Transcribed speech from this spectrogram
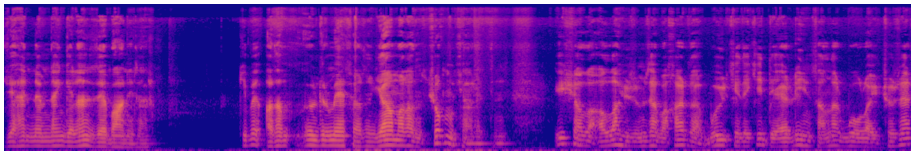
cehennemden gelen zebaniler gibi adam öldürmeye çalıştınız, yağmaladınız. Çok mu kâr ettiniz? İnşallah Allah yüzümüze bakar da bu ülkedeki değerli insanlar bu olayı çözer,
